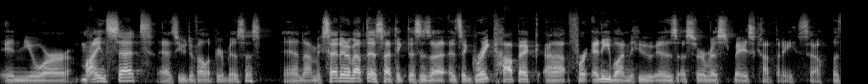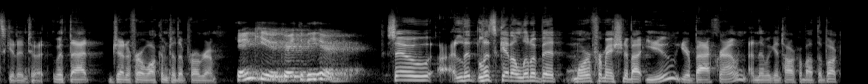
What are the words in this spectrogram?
in your mindset as you develop your business. And I'm excited about this. I think this is a, it's a great topic uh, for anyone who is a service based company. So let's get into it. With that, Jennifer, welcome to the program. Thank you. Great to be here. So uh, let, us get a little bit more information about you, your background, and then we can talk about the book.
